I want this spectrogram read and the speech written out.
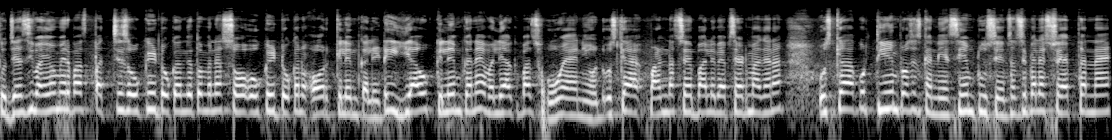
तो जैसे भाई हो मेरे पास पच्चीस ओके टोकन थे तो मैंने सौ ओके टोकन और क्लेम कर ली, ठीक है? या वो क्लेम करना भले आपके पास हो या नहीं हो उसके पांडा स्वैप वाले वेबसाइट में आ जाना। उसके आपको तीन प्रोसेस करनी है सेम टू सेम सबसे पहले स्वैप करना है,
